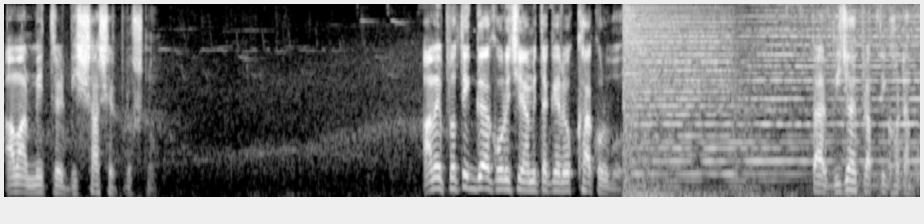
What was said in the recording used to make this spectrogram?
আমার মিত্রের বিশ্বাসের প্রশ্ন। আমি প্রতিজ্ঞা করেছি আমি তাকে রক্ষা করব। তার বিজয় প্রাপ্তি ঘটাবো।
